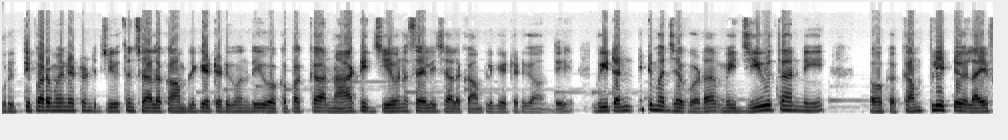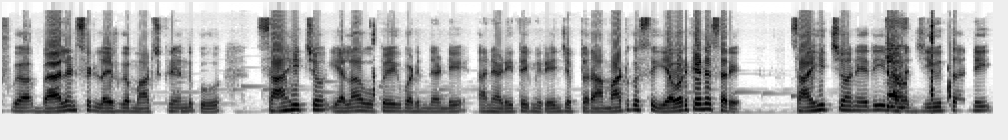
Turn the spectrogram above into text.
వృత్తిపరమైనటువంటి జీవితం చాలా కాంప్లికేటెడ్గా ఉంది ఒక పక్క నాటి జీవన శైలి చాలా కాంప్లికేటెడ్గా ఉంది. వీటన్నిటి మధ్య కూడా మీ జీవితాన్ని ఒక కంప్లీట్ లైఫ్గా బ్యాలెన్స్డ్ లైఫ్గా మార్చుకునేందుకు సాహిత్యం ఎలా ఉపయోగపడిందండి అని అడిగితే మీరు ఏం చెప్తారు? ఆ మాటకు వస్తే ఎవరికైనా సరే సాహిత్యం అనేది మన జీవితాన్ని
